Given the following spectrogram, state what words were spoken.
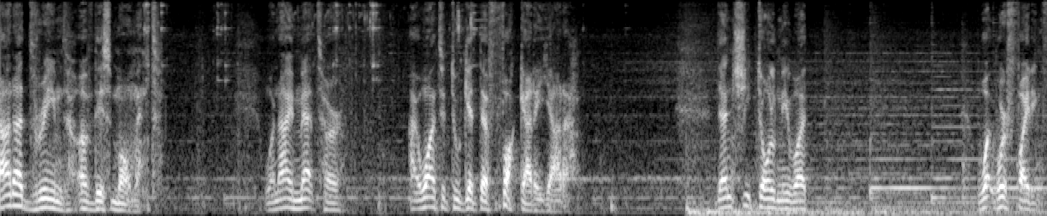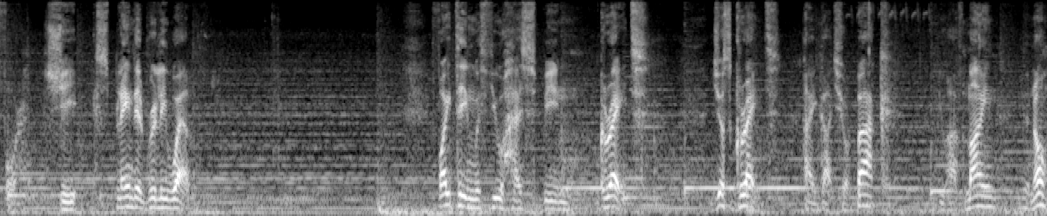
Clara dreamed of this moment. When I met her, I wanted to get the fuck out of Yara. Then she told me what... what we're fighting for. She explained it really well. Fighting with you has been great. Just great. I got your back, you have mine, you know?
